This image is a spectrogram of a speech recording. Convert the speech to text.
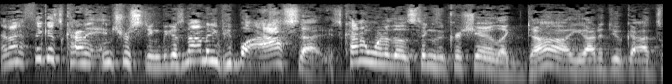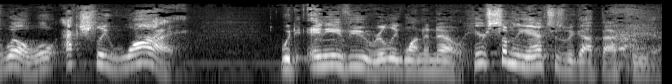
And I think it's kind of interesting because not many people ask that. It's kind of one of those things in Christianity like, duh, you got to do God's will. Well, actually, why would any of you really want to know? Here's some of the answers we got back from you.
